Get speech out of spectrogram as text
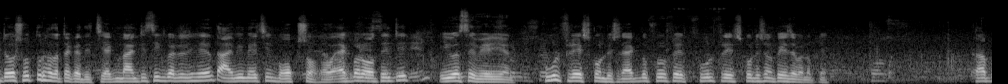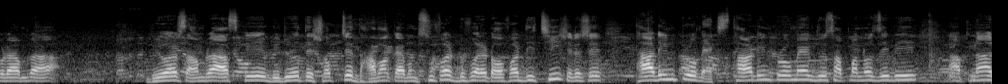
এটাও সত্তর হাজার টাকা দিচ্ছি। এক ninety six battery health IMEI matching box সহ। একবার authentic USA variant full fresh condition একদম full fresh full fresh condition পেয়ে যাবেন আপনি। তারপরে আমরা ভিউয়ার্স আমরা আজকে ভিডিওতে সবচেয়ে ধামাকা এবং সুপার ডুপার একটা অফার দিচ্ছি। সেটা হচ্ছে thirteen pro max thirteen pro max দুশো ছাপ্পান্ন জিবি আপনার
